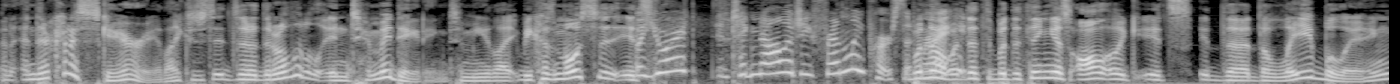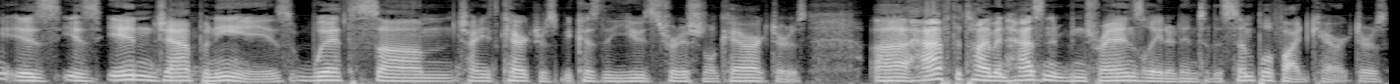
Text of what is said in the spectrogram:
and, and they're kind of scary. Like just, they're they're a little intimidating to me, like because most of it, it's But you're a technology friendly person, but right? no, but the, but the thing is, all like it's the the labeling is is in Japanese with some Chinese characters because they use traditional characters. Uh, half the time, it hasn't been translated into the simplified characters,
